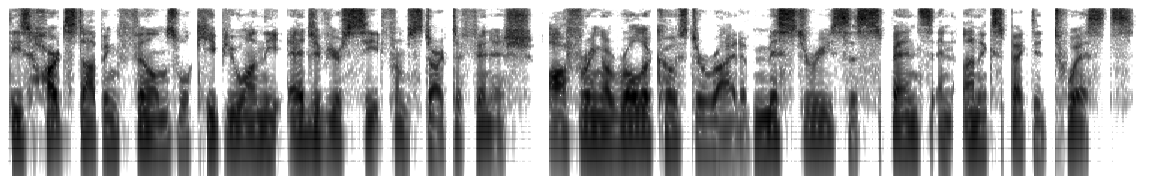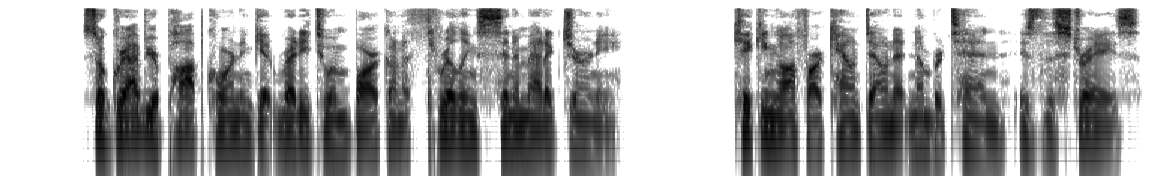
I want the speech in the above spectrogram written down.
These heart stopping films will keep you on the edge of your seat from start to finish, offering a roller coaster ride of mystery, suspense, and unexpected twists. So grab your popcorn and get ready to embark on a thrilling cinematic journey. Kicking off our countdown at number 10 is The Strays.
